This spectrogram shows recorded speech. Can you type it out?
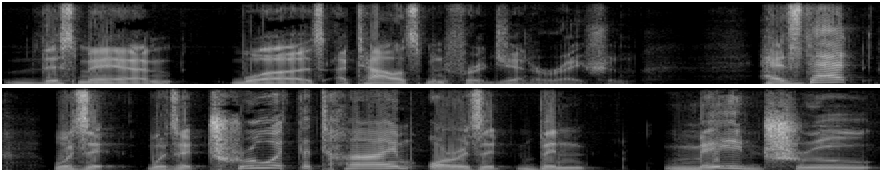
this man was a talisman for a generation. Has that was it was it true at the time, or has it been made true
